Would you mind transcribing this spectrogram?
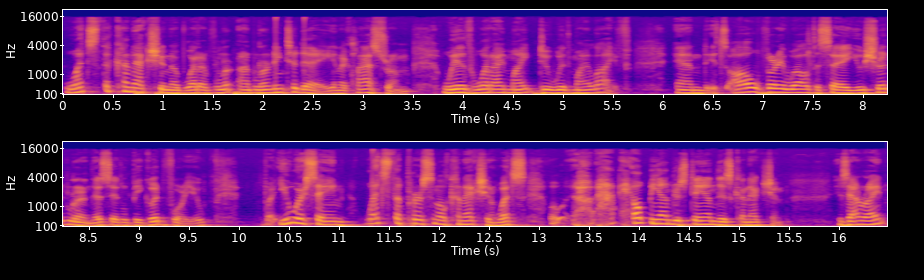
What's the connection of what i am learning today in a classroom with what I might do with my life? And it's all very well to say you should learn this; it'll be good for you. But you were saying, what's the personal connection? What's help me understand this connection? Is that right?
